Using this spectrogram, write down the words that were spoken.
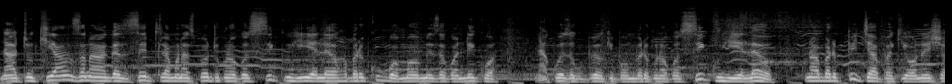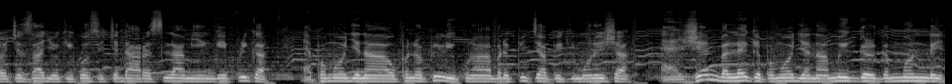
na tukianza na gazeti la Mwanaspoti kunako siku hii ya leo, habari kubwa ambayo imeweza kuandikwa na kuweza kupewa kipaumbele kunako siku hii ya leo, kuna habari picha hapa ikionyesha wachezaji wa kikosi cha Dar es Salaam Yanga Afrika e, pamoja na upande wa pili kuna habari picha hapa ikimwonyesha e, Jean Baleke pamoja na Miguel Gamondi.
